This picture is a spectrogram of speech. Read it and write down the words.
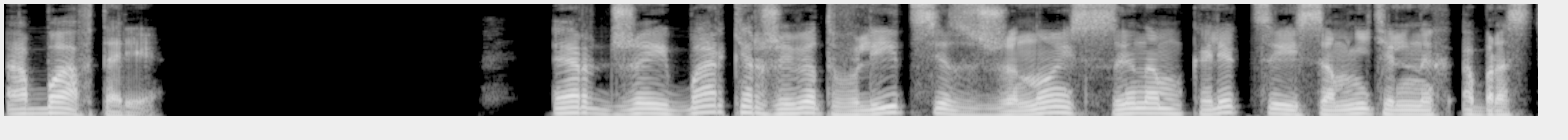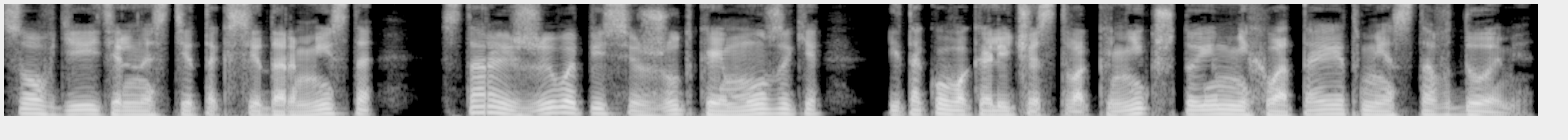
Об авторе. Р. Джей Баркер живет в Лидсе с женой, сыном, коллекцией сомнительных образцов деятельности таксидермиста, старой живописи, жуткой музыки и такого количества книг, что им не хватает места в доме.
